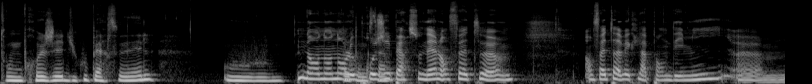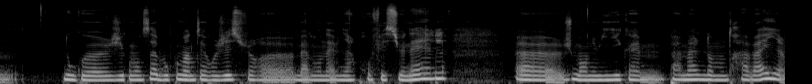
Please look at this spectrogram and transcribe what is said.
ton projet du coup personnel? Ou Non, non, non, le projet personnel, en fait, euh, en fait, avec la pandémie, euh, donc euh, j'ai commencé à beaucoup m'interroger sur bah, mon avenir professionnel. Je m'ennuyais quand même pas mal dans mon travail.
